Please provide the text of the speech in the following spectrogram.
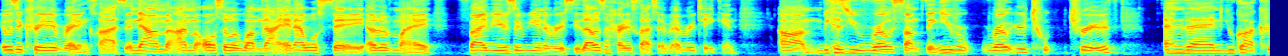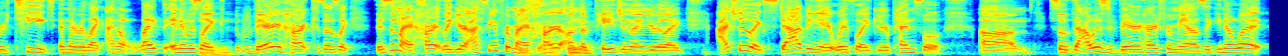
it was a creative writing class, and now I'm I'm also alumni, and I will say, out of my five years of university, that was the hardest class I've ever taken, um, because you wrote something, you wrote your truth. And then you got critiqued, and they were like, "I don't like," and it was like very hard because I was like, "This is my heart." Like you're asking for my heart on the page, and then you're like actually like stabbing it with like your pencil. Um, so that was very hard for me. I was like, you know what?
